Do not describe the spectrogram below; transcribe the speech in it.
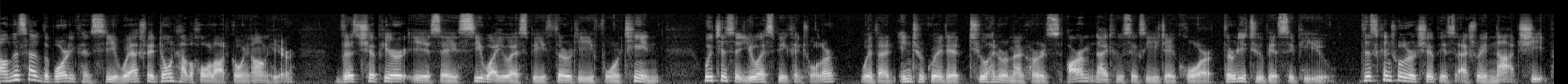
On this side of the board, you can see we actually don't have a whole lot going on here. This chip here is a CYUSB 3014, which is a USB controller with an integrated 200 MHz ARM926EJ core 32-bit CPU. This controller chip is actually not cheap.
